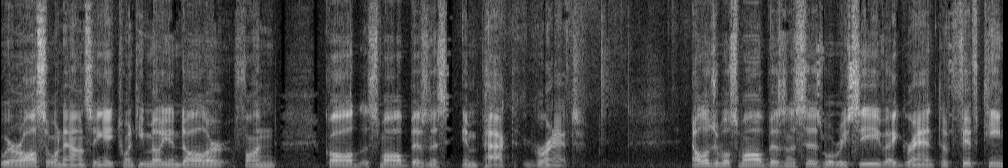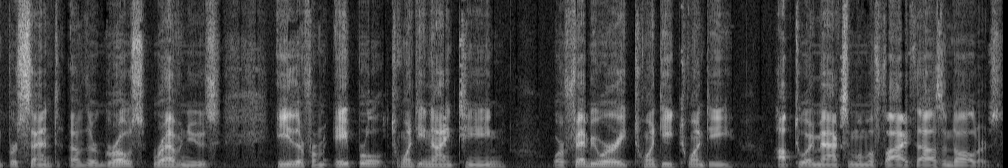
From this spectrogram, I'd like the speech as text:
We're also announcing a $20 million fund called the Small Business Impact Grant. Eligible small businesses will receive a grant of 15% of their gross revenues either from April 2019 or February 2020 up to a maximum of $5,000.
